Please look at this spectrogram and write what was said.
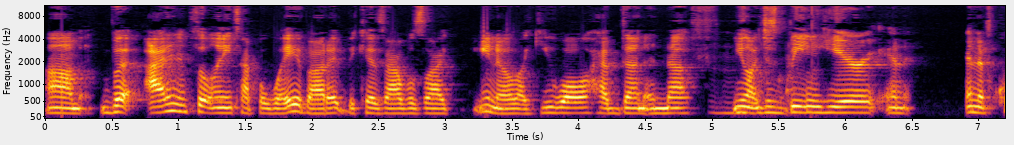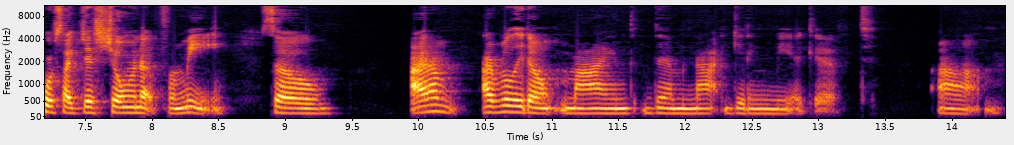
Um, but I didn't feel any type of way about it because I was like, you know, like you all have done enough, you know, like just being here and and of course like just showing up for me. So I don't I really don't mind them not getting me a gift. Um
